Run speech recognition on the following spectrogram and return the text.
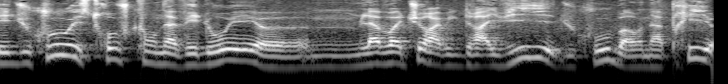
Et du coup, il se trouve qu'on avait loué euh, la voiture avec Drivey, et du coup, bah, on a pris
